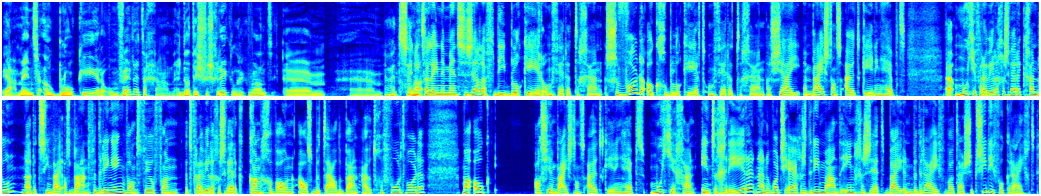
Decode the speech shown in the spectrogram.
ja, mensen ook blokkeren om verder te gaan. En dat is verschrikkelijk, want. Um, het zijn niet alleen de mensen zelf die blokkeren om verder te gaan. Ze worden ook geblokkeerd om verder te gaan. Als jij een bijstandsuitkering hebt, uh, moet je vrijwilligerswerk gaan doen. Nou, dat zien wij als baanverdringing, want veel van het vrijwilligerswerk kan gewoon als betaalde baan uitgevoerd worden. Maar ook als je een bijstandsuitkering hebt, moet je gaan integreren. Nou, dan word je ergens drie maanden ingezet bij een bedrijf wat daar subsidie voor krijgt.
